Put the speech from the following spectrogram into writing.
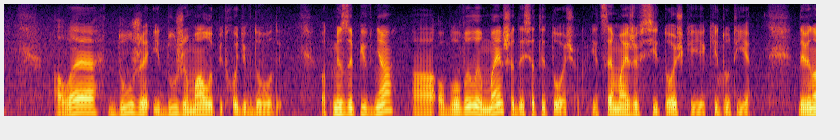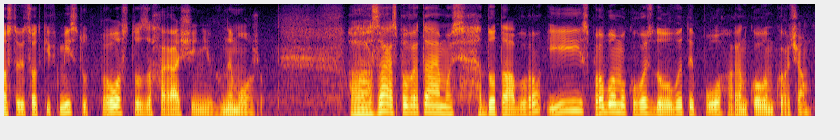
Але дуже і дуже мало підходів до води. От ми за півдня обловили менше 10 точок, і це майже всі точки, які тут є. 90% місць тут просто захаращені в не можу. Зараз повертаємось до табору і спробуємо когось доловити по ранковим корчам.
